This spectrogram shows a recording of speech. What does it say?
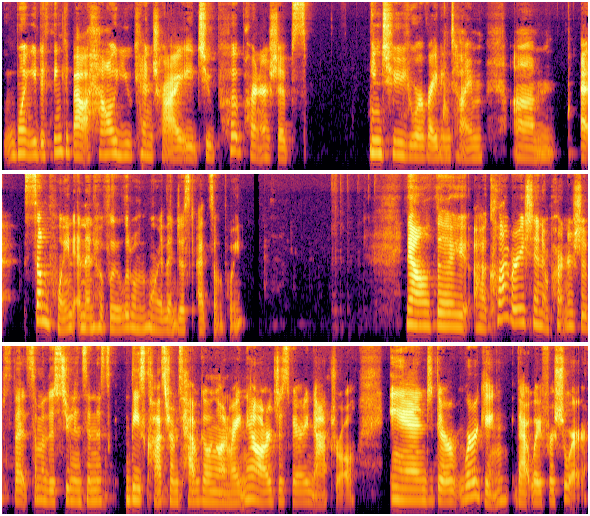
want you to think about how you can try to put partnerships into your writing time um, at some point, and then hopefully a little more than just at some point. Now, the uh, collaboration and partnerships that some of the students in this these classrooms have going on right now are just very natural, and they're working that way for sure.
